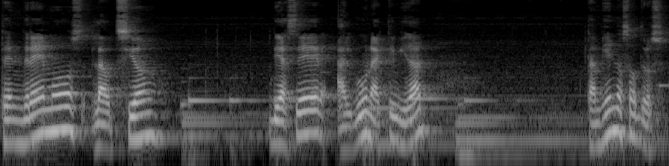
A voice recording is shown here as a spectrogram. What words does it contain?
tendremos la opción de hacer alguna actividad. También nosotros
